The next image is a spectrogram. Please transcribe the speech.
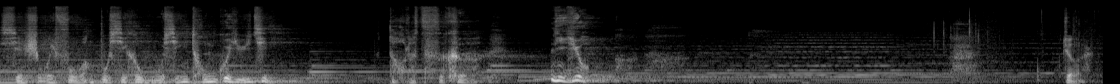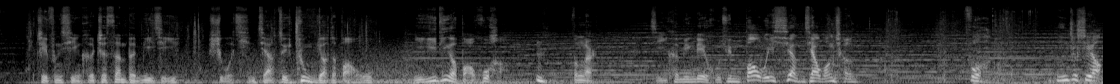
先是为父王不惜和五行同归于尽，到了此刻，你又……正儿，这封信和这三本秘籍是我秦家最重要的宝物，你一定要保护好。嗯，风儿，即刻命猎虎军包围项家王城。父，您这是要……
